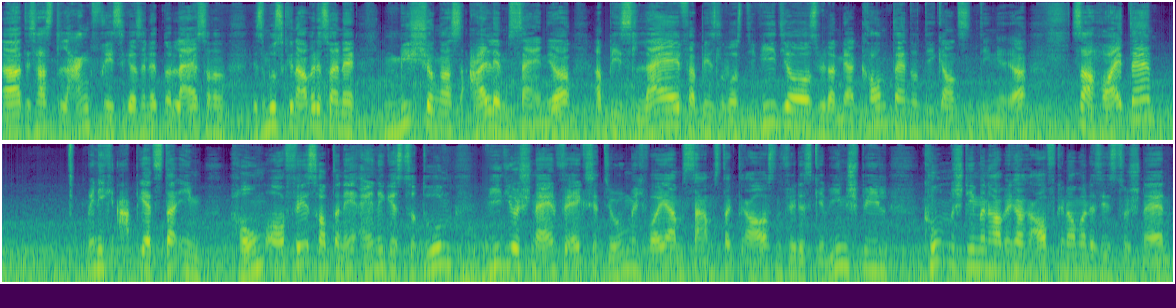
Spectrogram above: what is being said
Äh, das heißt langfristig, also nicht nur live, sondern es muss genau wieder so eine Mischung aus allem sein. Ja, ein bisschen live, ein bisschen was die Videos, wieder mehr Content und die ganzen Dinge. Ja, so heute bin ich ab jetzt da im Homeoffice, habe dann eh einiges zu tun. Videoschneiden für Exit Room. Ich war ja am Samstag draußen für das Gewinnspiel. Kundenstimmen habe ich auch aufgenommen, das ist zu schneiden.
